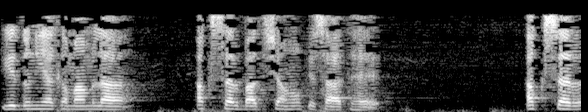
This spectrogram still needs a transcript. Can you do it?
یہ دنیا کا معاملہ اکثر بادشاہوں کے ساتھ ہے، اکثر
